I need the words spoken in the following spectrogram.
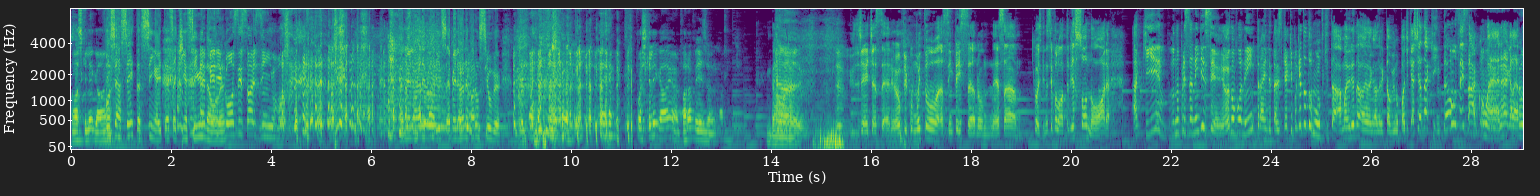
Nossa, que legal, hein? Você aceita? Sim, aí tem a setinha sim e É não, né? perigoso e sozinho. Você... É melhor levar isso, é melhor levar um Silver. Poxa, que legal, hein? Parabéns, mano. Da hora. Ah, Gente, é sério, eu fico muito assim pensando nessa coisa que você falou, a trilha sonora. Aqui, não precisa nem dizer, eu não vou nem entrar em detalhes aqui, porque todo mundo que tá, a maioria da galera que tá ouvindo o podcast é daqui, então vocês sabem como é, né, galera?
